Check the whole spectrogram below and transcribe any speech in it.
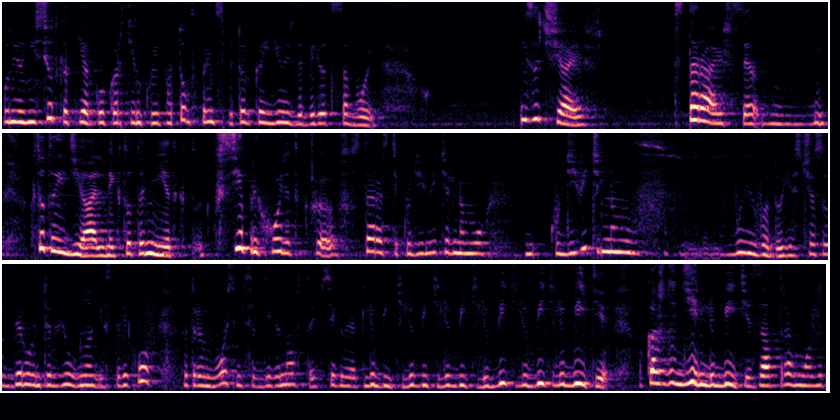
он ее несет как яркую картинку, и потом, в принципе, только ее и заберет с собой. Изучаешь, стараешься, кто-то идеальный, кто-то нет, все приходят к старости к удивительному, к удивительному выводу. Я сейчас вот беру интервью у многих стариков, которым 80-90, и все говорят, любите, любите, любите, любите, любите, любите. Каждый день любите, завтра может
